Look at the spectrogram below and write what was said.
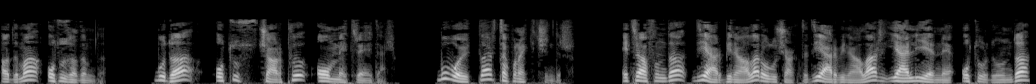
adıma 30 adımdı. Bu da 30 çarpı 10 metre eder. Bu boyutlar tapınak içindir. Etrafında diğer binalar olacaktı. Diğer binalar yerli yerine oturduğunda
